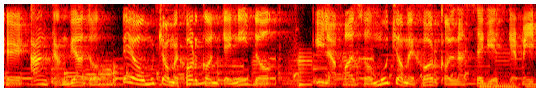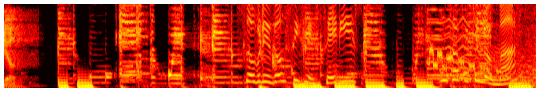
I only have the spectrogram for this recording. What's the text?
eh, han cambiado. Veo mucho mejor contenido y la paso mucho mejor con las series que miro. Sobredosis de series. ¿Un capítulo más?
